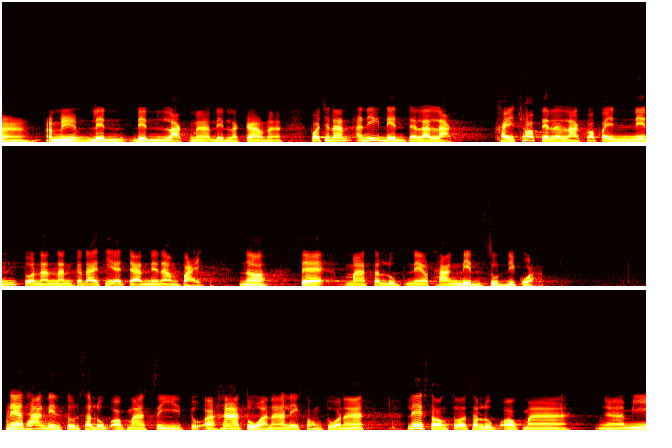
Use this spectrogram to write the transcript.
นะอันนี้เด่นเด่นหลักนะเด่นหลักเก้านะ เพราะฉะนั้นอันนี้เด่นแต่ละหลัก ใครชอบแต่ละหลักก็ไปเน้นตัวนั้นนั้นก็ได้ที่อาจารย์แนะนำไปเนาะแต่มาสรุปแนวทางเด่นสุดดีกว่า แนวทางเด่นสุดสรุปออกมา4ตัวห้าตัวนะ เลข 2 ตัวนะ เลข 2 ตัวสรุปออกมานะมี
